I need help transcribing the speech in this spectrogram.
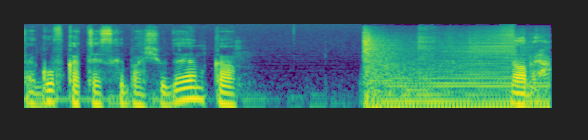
Ta główka to jest chyba siódemka. Dobra.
